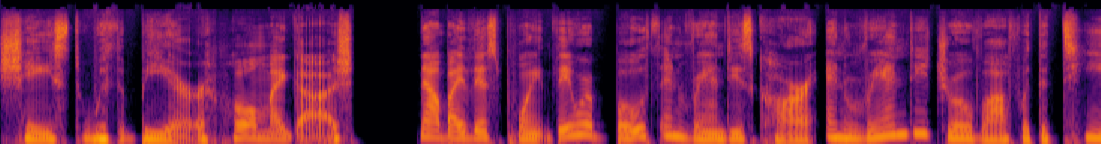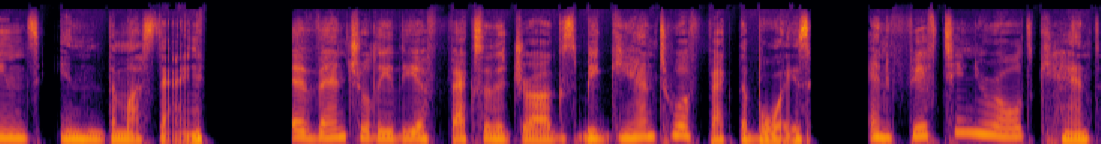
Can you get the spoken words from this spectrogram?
chased with beer. Oh my gosh. Now, by this point, they were both in Randy's car, and Randy drove off with the teens in the Mustang. Eventually, the effects of the drugs began to affect the boys, and 15 year old Kent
